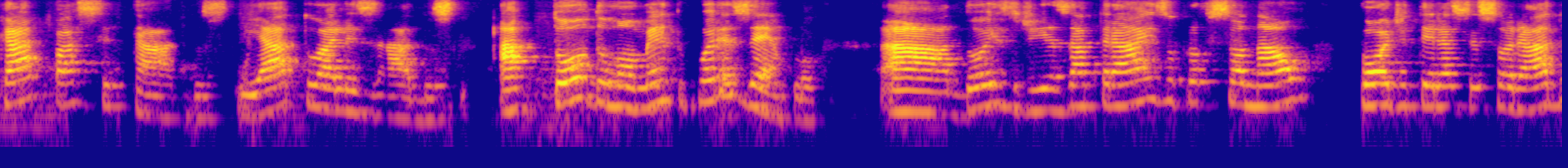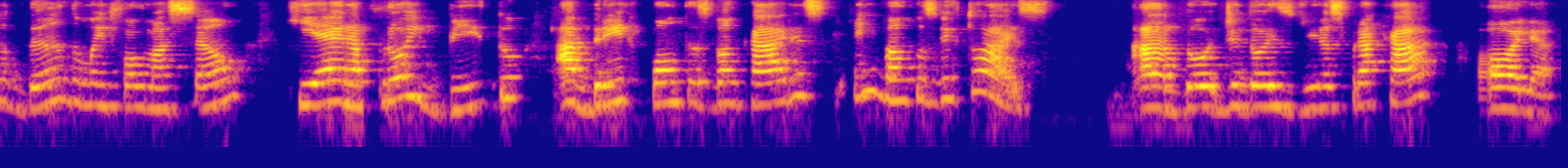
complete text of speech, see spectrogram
capacitados e atualizados a todo momento, por exemplo, há dois dias atrás, o profissional pode ter assessorado dando uma informação que era proibido abrir contas bancárias em bancos virtuais. De dois dias para cá, olha,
